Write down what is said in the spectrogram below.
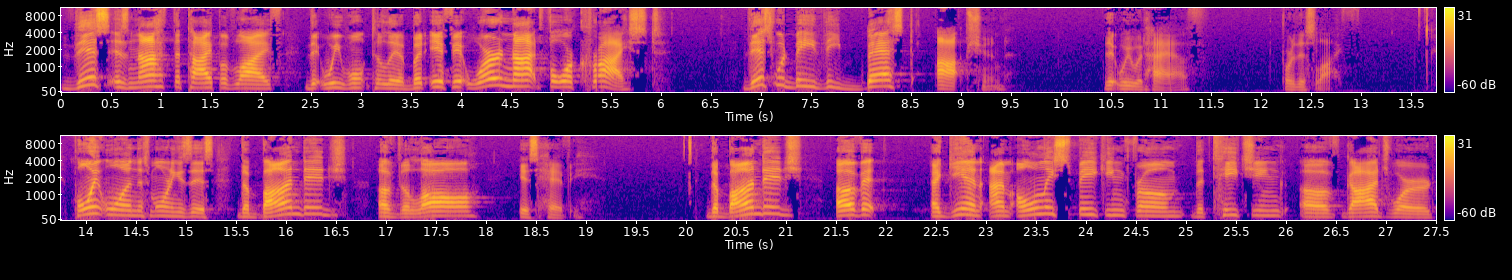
this is not the type of life that we want to live. But if it were not for Christ, this would be the best option that we would have for this life. Point one this morning is this the bondage of the law is heavy. The bondage of it, again, I'm only speaking from the teaching of God's Word,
